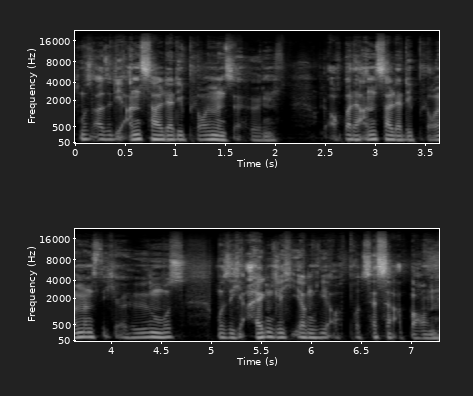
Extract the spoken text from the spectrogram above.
Ich muss also die Anzahl der Deployments erhöhen auch bei der Anzahl der Deployments, die ich erhöhen muss, muss ich eigentlich irgendwie auch Prozesse abbauen.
